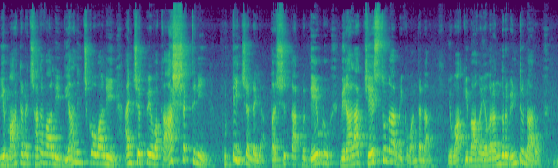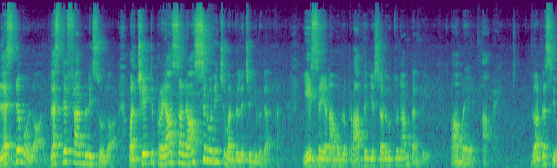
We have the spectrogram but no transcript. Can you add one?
ఈ మాటను చదవాలి ధ్యానించుకోవాలి అని చెప్పే ఒక ఆసక్తిని పుట్టించండి అయ్యా పరిశుద్ధాత్మ దేవుడు మీరు అలా చేస్తున్నారు మీకు వందనాలు. ఈ వాక్య భాగం ఎవరందరూ వింటున్నారో bless them O Lord bless the families O Lord వాళ్ళ చేతి ప్రయాసాన్ని ఆశీర్వదించి వరదలు చెయ్యునుగాక ఏసయ్య నామంలో ప్రార్థన చేసి అడుగుతున్నాం తండ్రి. ఆమె ఆమె గాడ్ బ్లెస్ యూ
